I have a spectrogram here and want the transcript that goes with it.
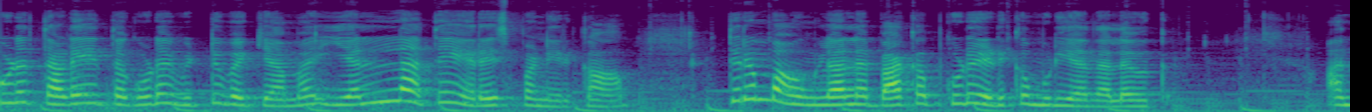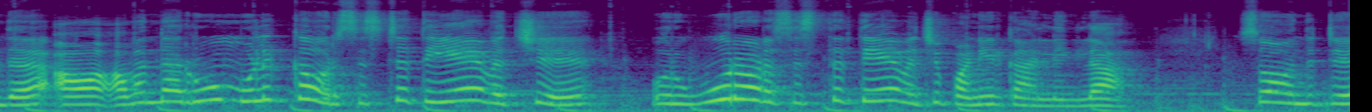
கூட தடயத்தை கூட விட்டு வைக்காமல் எல்லாத்தையும் எரேஸ் பண்ணியிருக்கான். திரும்ப அவங்களால பேக்கப் கூட எடுக்க முடியாத அளவுக்கு. அந்த அவன் தான் ரூம் முழுக்க ஒரு சிஸ்டத்தையே வச்சு ஒரு ஊரோட சிஸ்டத்தையே வச்சு பண்ணியிருக்கான் இல்லைங்களா? ஸோ வந்துட்டு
